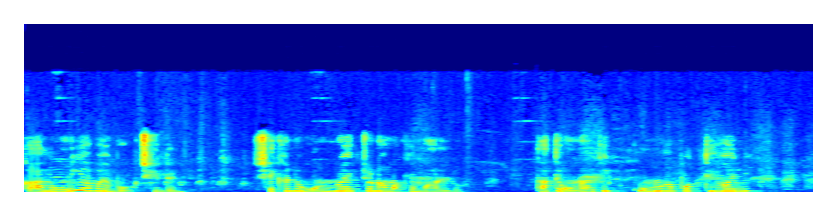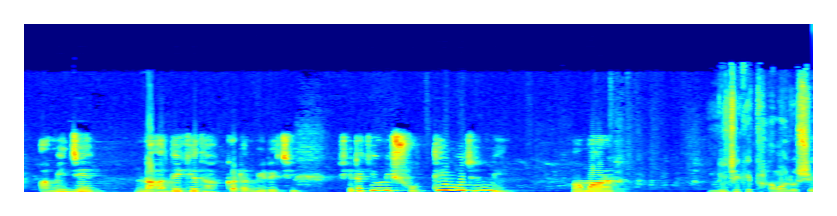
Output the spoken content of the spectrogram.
কাল উনি আমায় বকছিলেন, সেখানে অন্য একজন আমাকে মারলো। তাতে ওনার কি কোনো আপত্তি হয়নি? আমি যে না দেখে ধাক্কাটা মেরেছি সেটা কি উনি সত্যিই বোঝেননি? আমার নিজেকে থামালো সে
